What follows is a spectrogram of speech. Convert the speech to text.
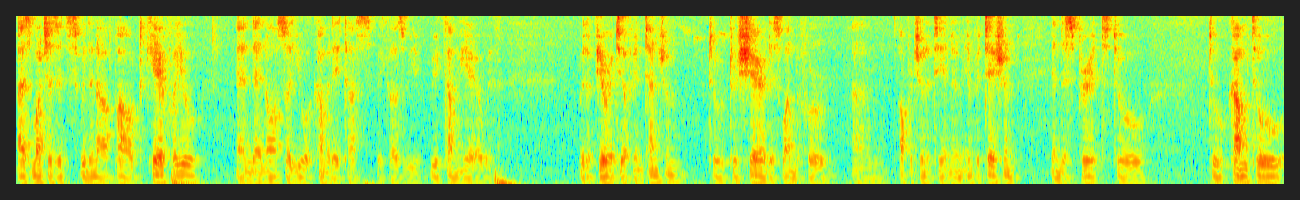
as much as it's within our power, to care for you, and then also you accommodate us because we we come here with with a purity of intention to to share this wonderful um, opportunity and an invitation in the spirit to to come to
